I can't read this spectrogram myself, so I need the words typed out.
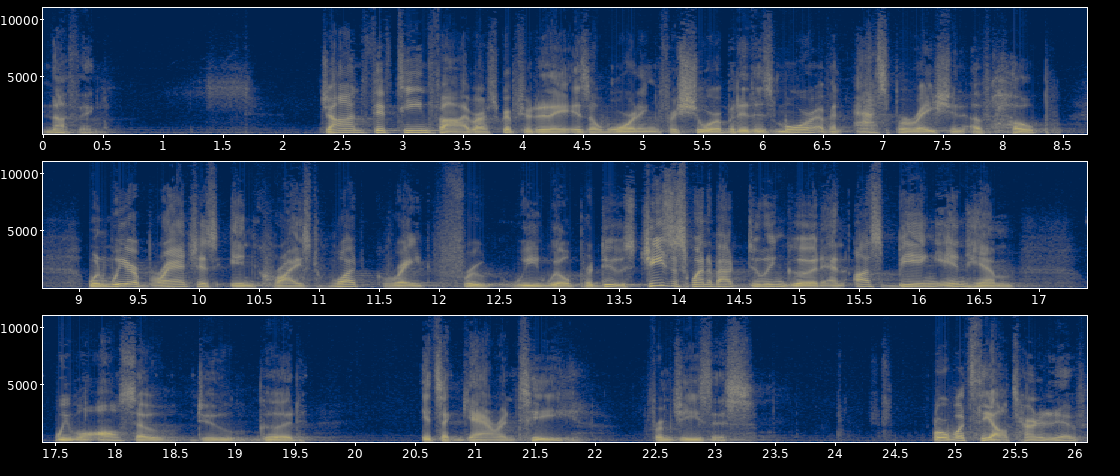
nothing. John 15, 5, our scripture today, is a warning for sure, but it is more of an aspiration of hope. When we are branches in Christ, what great fruit we will produce. Jesus went about doing good, and us being in him, we will also do good. It's a guarantee from Jesus. Or what's the alternative?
